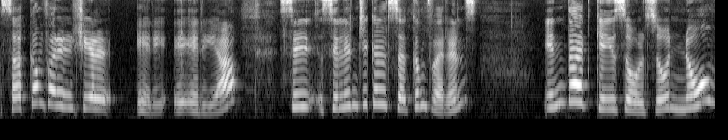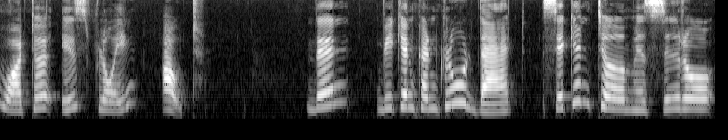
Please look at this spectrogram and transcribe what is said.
circumferential area, area cylindrical circumference, in that case also no water is flowing out. Then we can conclude that second term is 0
